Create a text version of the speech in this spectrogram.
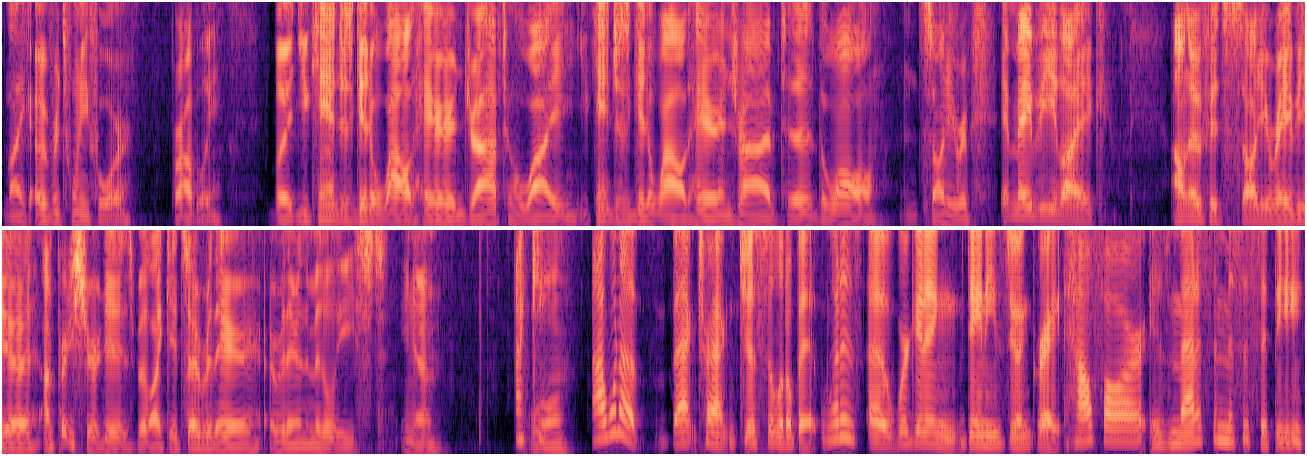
like over twenty four, probably. But you can't just get a wild hair and drive to Hawaii. You can't just get a wild hair and drive to the wall in Saudi Arabia. It may be like I don't know if it's Saudi Arabia. I'm pretty sure it is, but like it's over there, over there in the Middle East. You know. I can't. Well, I want to backtrack just a little bit. What is? Oh, we're getting. Danny's doing great. How far is Madison, Mississippi,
